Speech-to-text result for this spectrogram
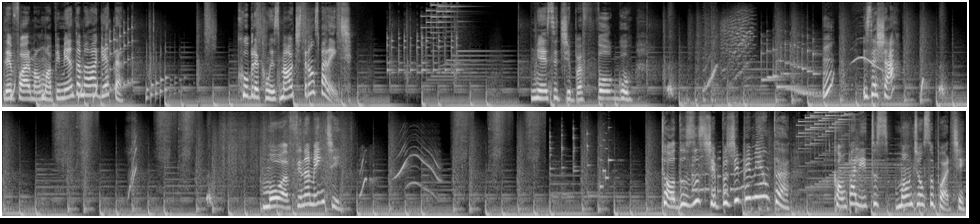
Deforma uma pimenta malagueta. Cubra com esmalte transparente. Esse tipo é fogo. Hum? Isso é chá? Moa finamente. Todos os tipos de pimenta. Com palitos, monte um suporte.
